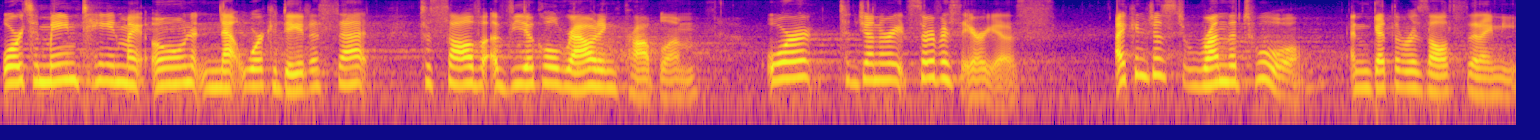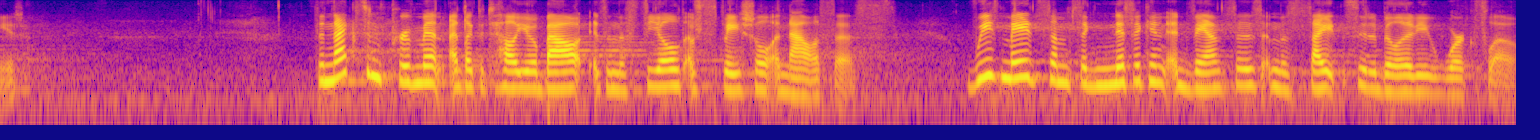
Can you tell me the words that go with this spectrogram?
or to maintain my own network data set to solve a vehicle routing problem or to generate service areas. I can just run the tool and get the results that I need. The next improvement I'd like to tell you about is in the field of spatial analysis we've made some significant advances in the site suitability workflow.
